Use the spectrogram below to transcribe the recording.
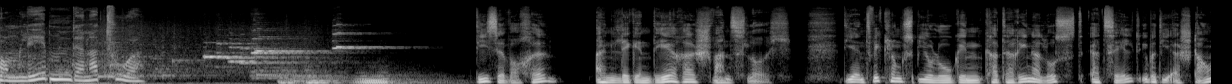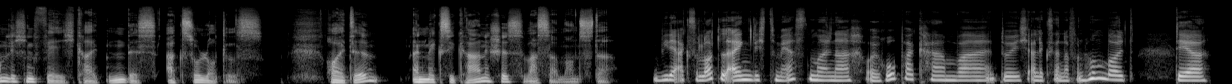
vom Leben der Natur. Diese Woche ein legendärer Schwanzlurch. Die Entwicklungsbiologin Katharina Lust erzählt über die erstaunlichen Fähigkeiten des Axolotls. Heute ein mexikanisches Wassermonster. Wie der Axolotl eigentlich zum ersten Mal nach Europa kam, war durch Alexander von Humboldt, der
